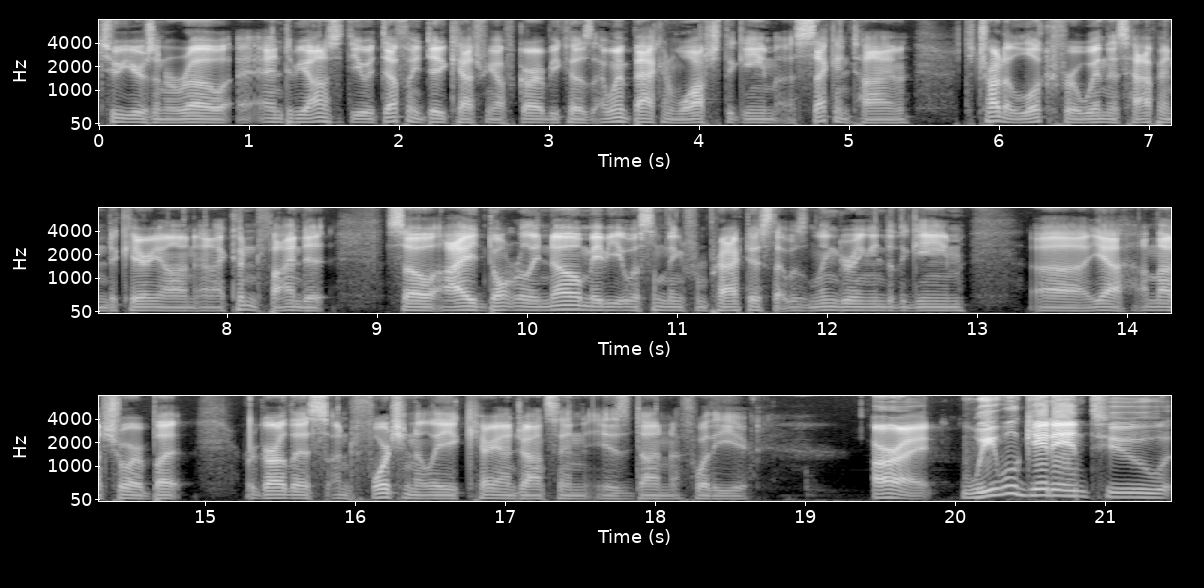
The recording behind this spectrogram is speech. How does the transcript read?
two years in a row. And to be honest with you, it definitely did catch me off guard because I went back and watched the game a second time to try to look for when this happened to Kerryon, and I couldn't find it. So I don't really know. Maybe it was something from practice that was lingering into the game. Uh, yeah, I'm not sure. But regardless, unfortunately, Kerryon Johnson is done for the year. All right. We will get into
